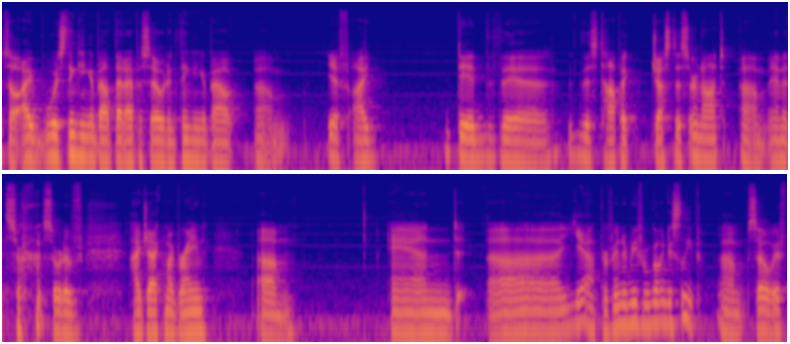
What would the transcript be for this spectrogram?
so I was thinking about that episode and thinking about um, if I did the this topic justice or not, um, and it sort of hijacked my brain, um, and uh, yeah, prevented me from going to sleep. Um, so if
